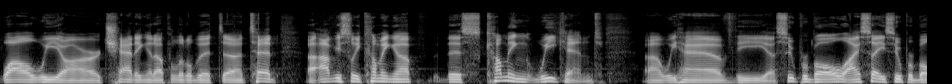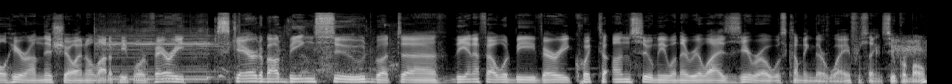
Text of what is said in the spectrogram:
while we are chatting it up a little bit. Uh, Ted, uh, obviously coming up this coming weekend. Uh, we have the uh, Super Bowl. I say Super Bowl here on this show. I know a lot of people are very scared about being sued, but uh, the NFL would be very quick to unsue me when they realize zero was coming their way for saying Super Bowl.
